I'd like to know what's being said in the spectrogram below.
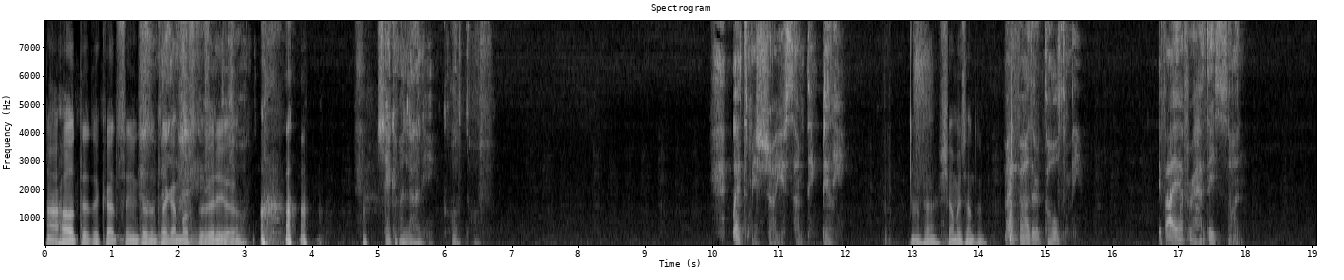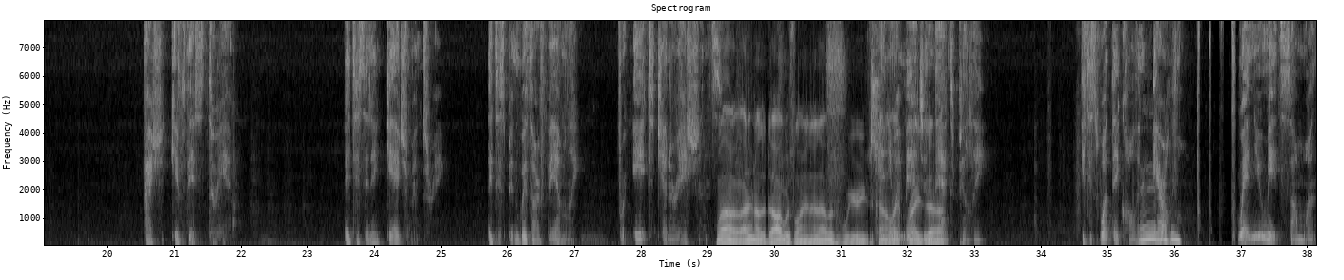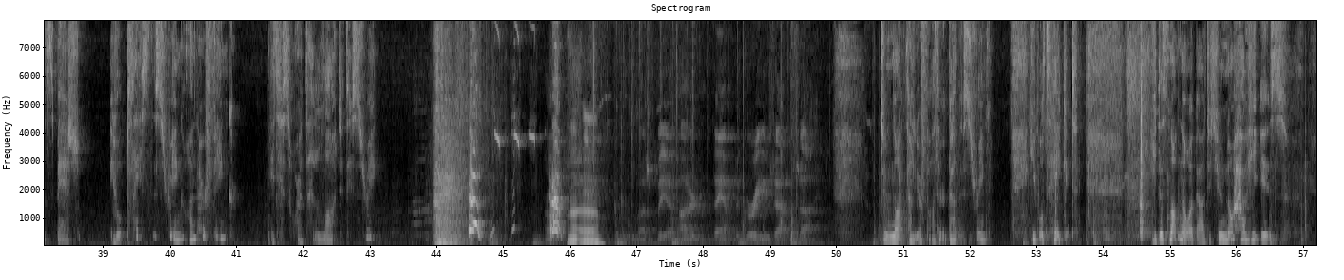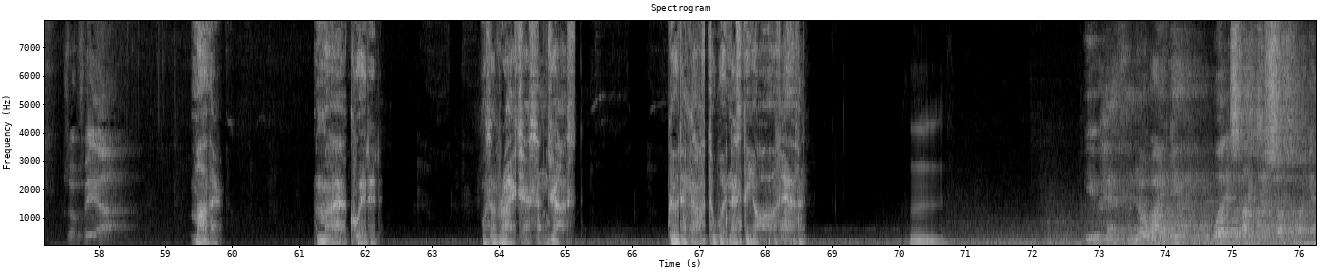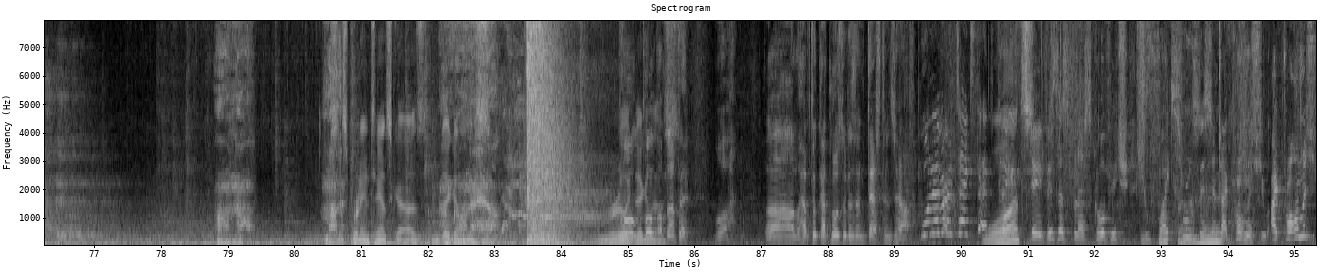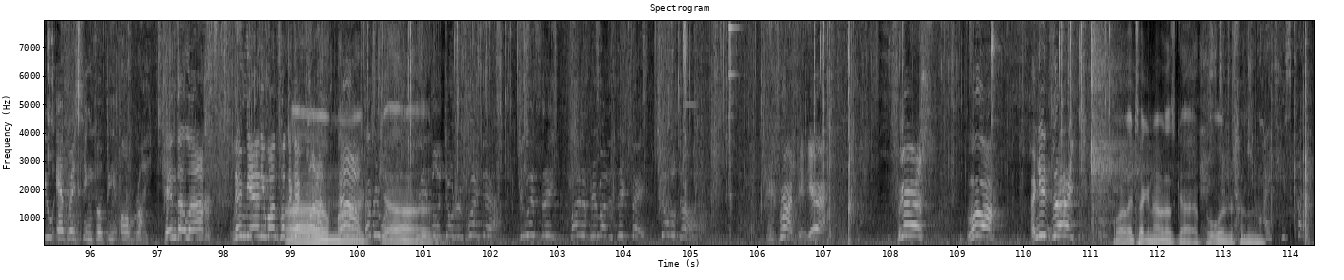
I hope that the cutscene doesn't take up most of the video. Let me show you something, Billy. okay, show me something. My father told me if I ever had a son, I should give this to him. It is an engagement ring. It has been with our family for eight generations. Whoa, I didn't know the dog was laying there. That was weird. He kind Can of you like raised imagine up. that, Billy? It is what they call an heirloom. When you meet someone special, you will place this ring on her finger. It is worth a lot, this ring. Uh-oh. Must be a hundred damn degrees outside. Do not tell your father about this ring. He will take it. He does not know about it. You know how he is. Sophia! Mother. Am I acquitted? Was I righteous and just? Good enough to witness the awe of heaven? Hmm. You have no idea what it's like to suffer like I do. Oh no. Mother. This is pretty intense, guys. I'm digging going to this. hell. I'm really Pull, digging pull, this. Bombate. Well, uh, I'll have to cut most of his intestines out. Whatever it takes, Ted. What? Stay with us, Blazkowicz. You fight the through this, and? I promise you, I promise you everything will be all right. Kinderlach, bring me anyone for the good Oh plan. my Now, god. right now. You listening? Line up here by the sick bay. Double time. Right here. First. Oh, I need light. What are they taking out of this guy? A bullet or something? Quiet, he's coming.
